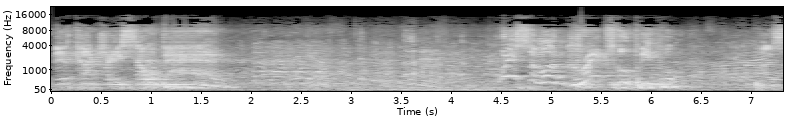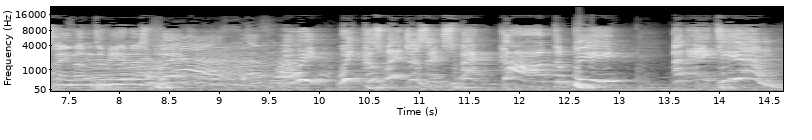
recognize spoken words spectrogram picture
This country's so bad. We're some ungrateful people. I say nothing to me in this place. And we, we, because we just expect God to be an ATM.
